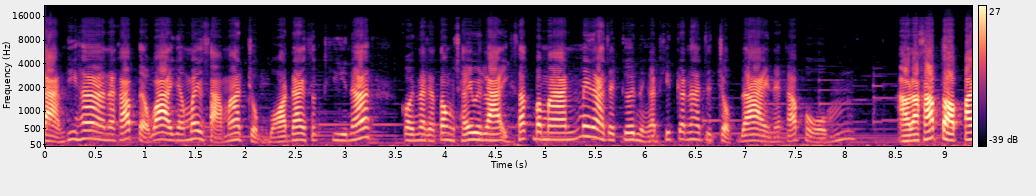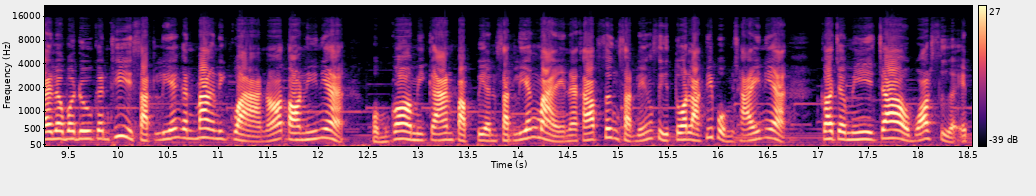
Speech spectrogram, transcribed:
ด่านที่ 5 นะครับ แต่ว่ายังไม่สามารถจบบอสได้สักทีนะ ก็น่าจะต้องใช้เวลาอีกสักประมาณ ไม่น่าจะเกินหนึ่งอาทิตย์ก็น่าจะจบได้นะครับผม เอาละครับ ต่อไปเรามาดูกันที่สัตว์เลี้ยงกันบ้างดีกว่าเนาะ ตอนนี้เนี่ย ผมก็มีการปรับเปลี่ยนสัตว์เลี้ยงใหม่นะครับซึ่งสัตว์เลี้ยง 4 ตัวหลักที่ผมใช้เนี่ยก็จะมีเจ้าบอสเสือเอ็ด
